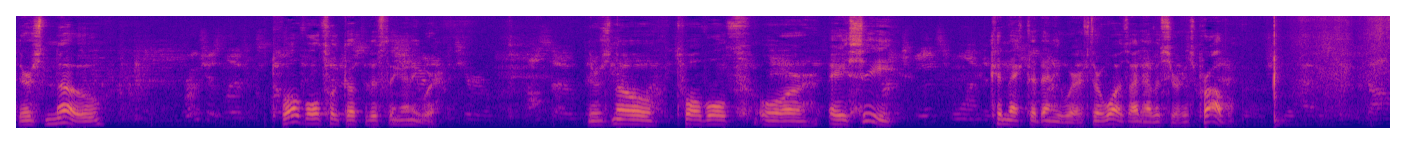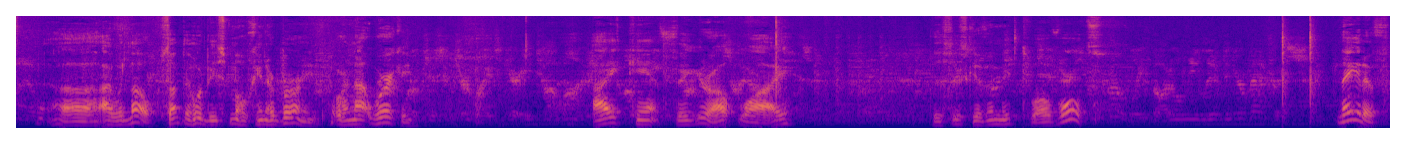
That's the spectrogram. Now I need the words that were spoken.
There's no 12 volts hooked up to this thing anywhere. There's no 12 volts or AC connected anywhere. If there was, I'd have a serious problem. Uh, I would know. Something would be smoking or burning or not working. I can't figure out why this is giving me 12 volts. Negative.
